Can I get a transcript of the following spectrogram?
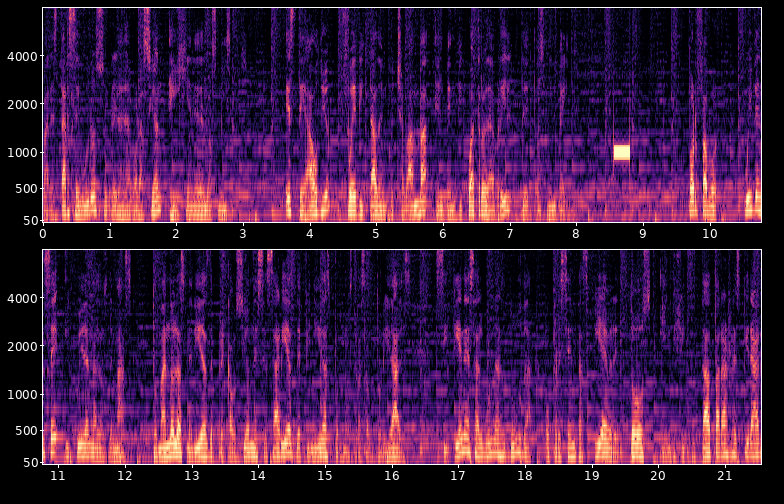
para estar seguros sobre la elaboración e higiene de los mismos. Este audio fue editado en Cochabamba el 24 de abril de 2020. Por favor, cuídense y cuiden a los demás, tomando las medidas de precaución necesarias definidas por nuestras autoridades. Si tienes alguna duda o presentas fiebre, tos y dificultad para respirar,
